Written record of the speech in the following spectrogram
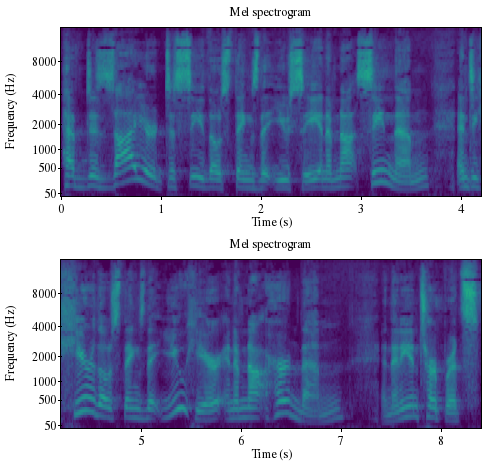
have desired to see those things that you see and have not seen them, and to hear those things that you hear and have not heard them. And then he interprets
